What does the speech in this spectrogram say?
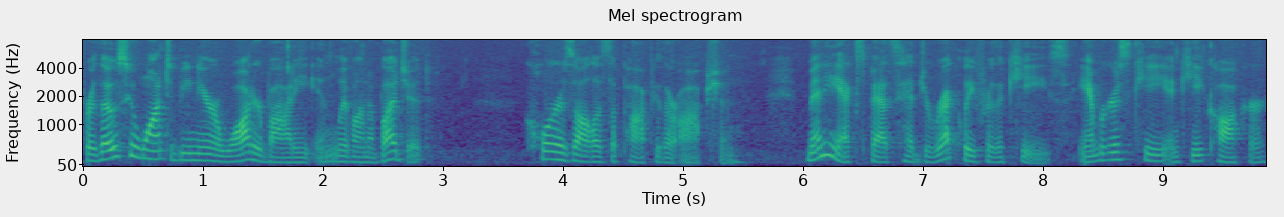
For those who want to be near a water body and live on a budget, Corozal is a popular option. Many expats head directly for the Keys, Ambergris Caye and Caye Caulker,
